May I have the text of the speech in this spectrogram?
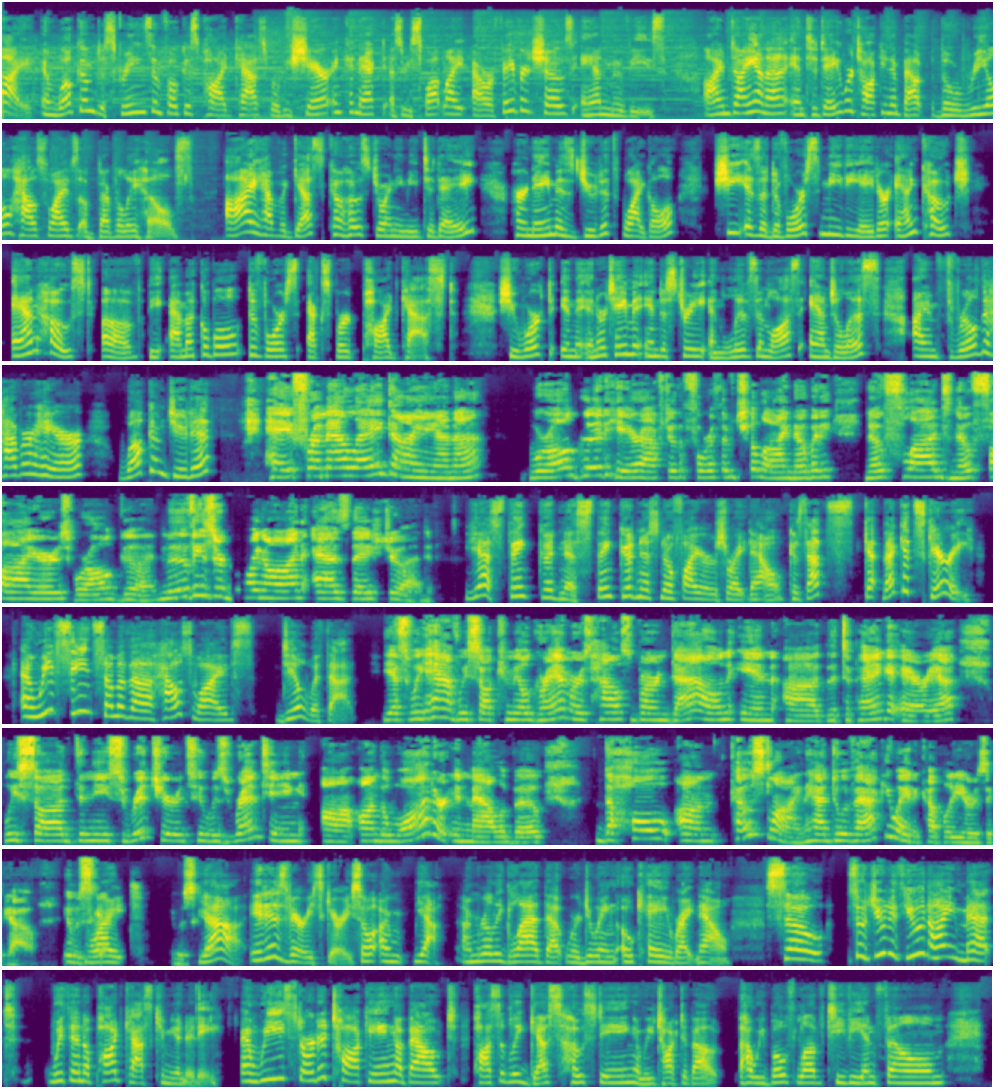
Hi, and welcome to Screens and Focus podcast, where we share and connect as we spotlight our favorite shows and movies. I'm Diana, and today we're talking about The Real Housewives of Beverly Hills. I have a guest co host joining me today. Her name is Judith Weigel. She is a divorce mediator and coach and host of the Amicable Divorce Expert podcast. She worked in the entertainment industry and lives in Los Angeles. I am thrilled to have her here. Welcome, Judith. Hey, from LA, Diana. We're all good here after the 4th of July. Nobody, no floods, no fires. We're all good. Movies are going on as they should. Yes, thank goodness. Thank goodness no fires right now because that's get that gets scary. And we've seen some of the housewives deal with that. Yes, we have. We saw Camille Grammer's house burn down in uh, the Topanga area. We saw Denise Richards, who was renting uh, on the water in Malibu. The whole um, coastline had to evacuate a couple of years ago. It was scary. right. It was scary. Yeah, it is very scary. So I'm yeah, I'm really glad that we're doing okay right now. So so Judith, you and I met within a podcast community. And we started talking about possibly guest hosting, and we talked about how we both love TV and film.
